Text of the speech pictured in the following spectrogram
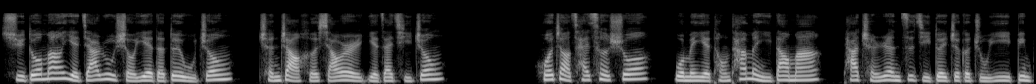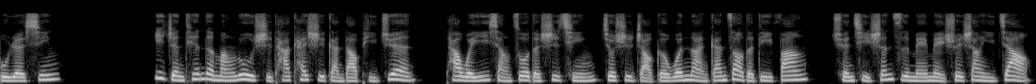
许多猫也加入守夜的队伍中，陈沼和小耳也在其中。火爪猜测说：“我们也同他们一道吗？”他承认自己对这个主意并不热心。一整天的忙碌使他开始感到疲倦。他唯一想做的事情就是找个温暖干燥的地方，蜷起身子美美睡上一觉。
